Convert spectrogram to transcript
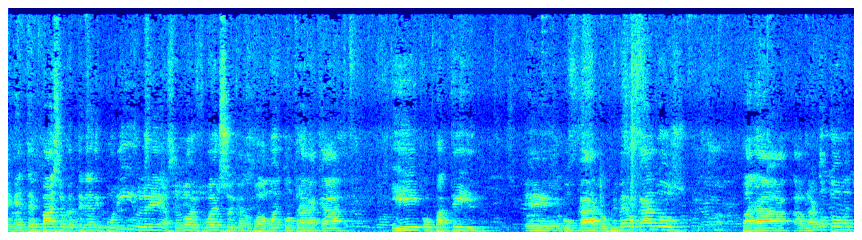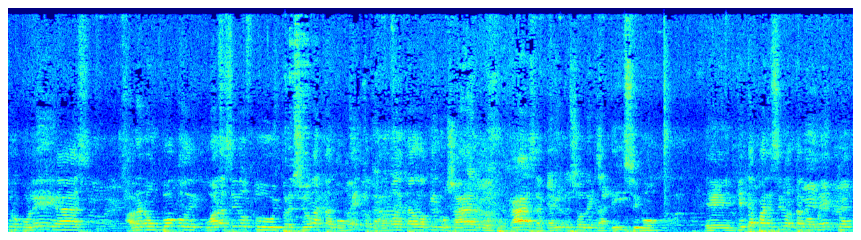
en este espacio que tenía disponible, hacer los esfuerzos y que nos podamos encontrar acá y compartir eh, con Carlos. Primero, Carlos, para hablar con todos nuestros colegas, háblanos un poco de cuál ha sido tu impresión hasta el momento, porque hemos estado aquí gozando en tu casa, que hay un desorden grandísimo. Eh, ¿Qué te ha parecido hasta el momento?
